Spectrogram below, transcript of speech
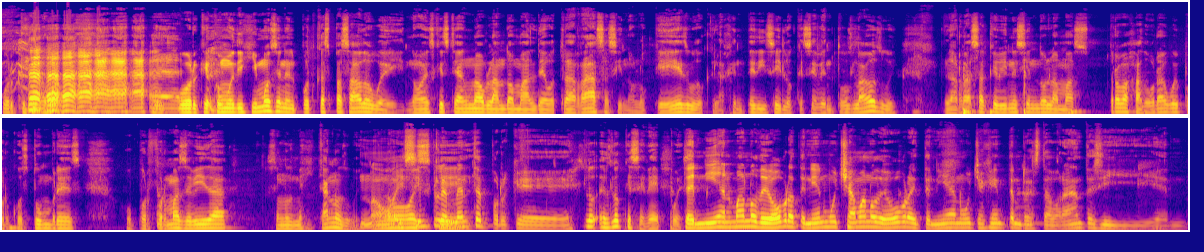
Porque, no- porque como dijimos en el podcast pasado, güey, no es que estén uno hablando mal de otra raza, sino lo que es, güey, lo que la gente dice y lo que se ve en todos lados, güey. La raza que viene siendo la más trabajadora, güey, por costumbres o por formas de vida, son los mexicanos, güey. No, y es que- simplemente porque es, lo, es lo que se ve, pues. tenían mano de obra, tenían mucha mano de obra y tenían mucha gente en restaurantes y en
